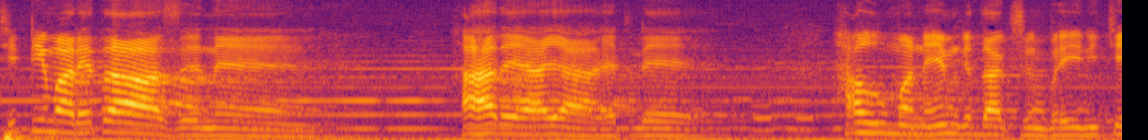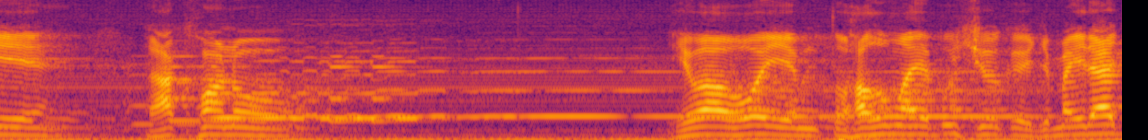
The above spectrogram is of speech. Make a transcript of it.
સિટીમાં રહેતા હશે ને હારે આયા એટલે હાહુ મને એમ કદાચ ભાઈ નીચે રાખવાનો એવા હોય એમ તો હાહુમાં એ પૂછ્યું કે જમાઈરાજ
